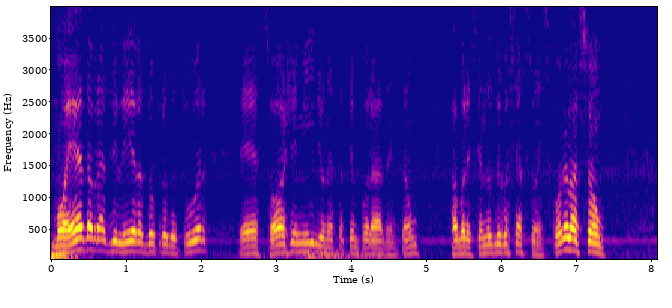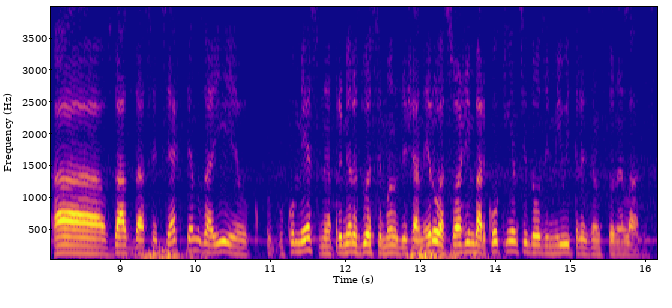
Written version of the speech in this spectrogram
Moeda brasileira do produtor é, soja e milho nessa temporada, então favorecendo as negociações. Com relação aos dados da CSEX, temos aí o, o começo, né, as primeiras duas semanas de janeiro, a soja embarcou 512.300 toneladas.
